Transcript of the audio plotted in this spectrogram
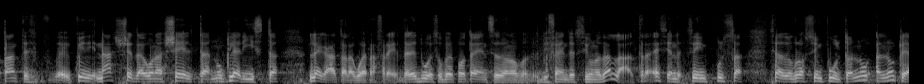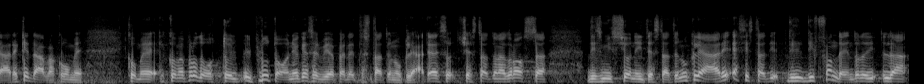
tante, quindi nasce da una scelta nuclearista legata alla guerra fredda, le due superpotenze dovevano difendersi una dall'altra e si è, si è, impulsa, si è dato un grosso impulso al, al nucleare che dava come, come, come prodotto il, il, plutonio che serviva per le testate nucleari. Adesso c'è stata una grossa dismissione di testate nucleari e si sta di, di, diffondendo la, la,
